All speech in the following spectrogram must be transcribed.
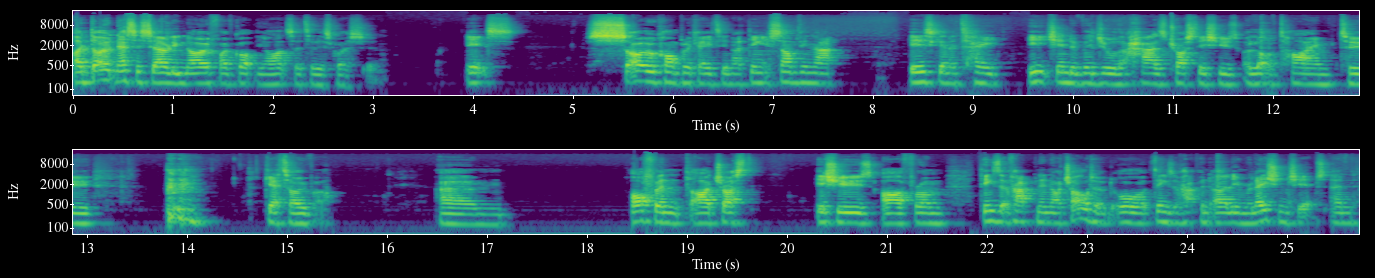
I don't necessarily know if I've got the answer to this question. It's so complicated. I think it's something that is going to take each individual that has trust issues a lot of time to get over. Um, often, our trust issues are from things that have happened in our childhood or things that have happened early in relationships, and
